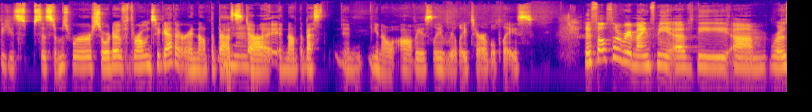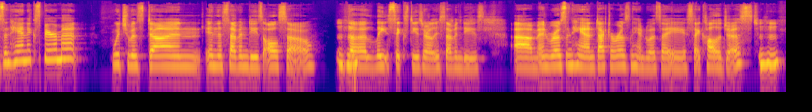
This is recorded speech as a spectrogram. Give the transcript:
these systems were sort of thrown together and not the best uh and not the best and you know obviously really terrible place This also reminds me of the um, Rosenhan experiment, which was done in the 70s also, the late 60s, early 70s. Um, and Rosenhan, Dr. Rosenhan was a psychologist Mhm.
